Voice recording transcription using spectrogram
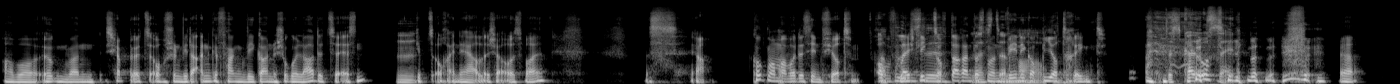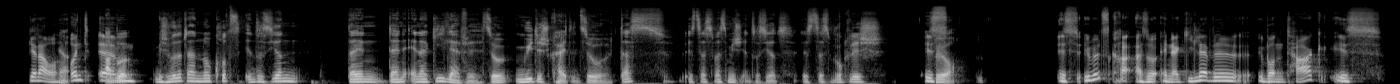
aber irgendwann, ich habe jetzt auch schon wieder angefangen, vegane Schokolade zu essen. Hm. Gibt es auch eine herrliche Auswahl. Das, ja, gucken wir mal, wo das hinführt. Aber Rapunzel vielleicht liegt es auch daran, dass man weniger haben. Bier trinkt. Das kann auch sein. ja, genau. Ja. Und, ähm, aber mich würde dann nur kurz interessieren, dein, dein Energielevel, so Müdigkeit und so, das ist das, was mich interessiert. Ist das wirklich ist, höher? Ist übelst krass. Also Energielevel über den Tag ist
